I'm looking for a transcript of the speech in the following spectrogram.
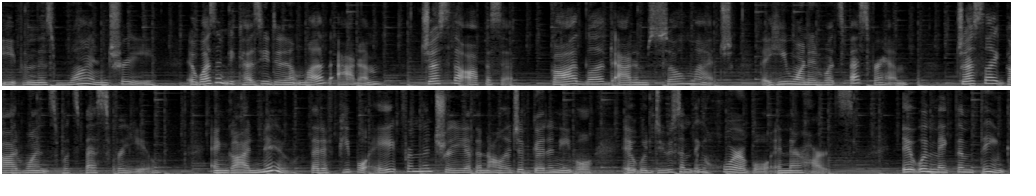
eat from this one tree, it wasn't because He didn't love Adam, just the opposite. God loved Adam so much that He wanted what's best for him, just like God wants what's best for you. And God knew that if people ate from the tree of the knowledge of good and evil, it would do something horrible in their hearts. It would make them think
